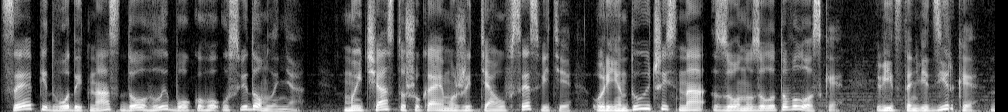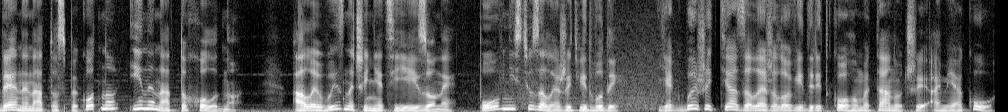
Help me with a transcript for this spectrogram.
Це підводить нас до глибокого усвідомлення. Ми часто шукаємо життя у всесвіті, орієнтуючись на зону золотоволоски, відстань від зірки, де не надто спекотно і не надто холодно. Але визначення цієї зони повністю залежить від води. Якби життя залежало від рідкого метану чи аміаку,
